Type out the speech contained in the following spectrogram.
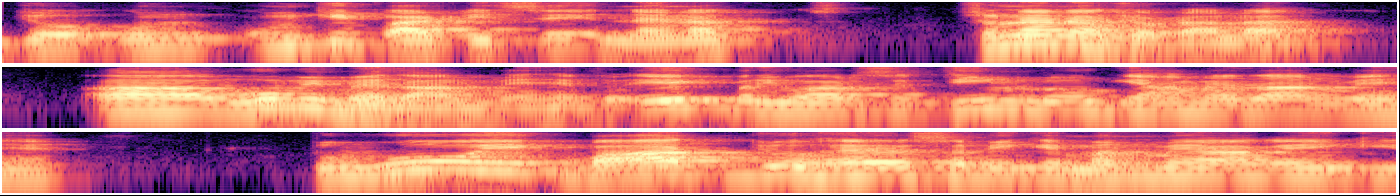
जो उन, उनकी पार्टी से नैना, सुनैना चौटाला वो भी मैदान में है। तो एक परिवार से तीन लोग यहाँ मैदान में हैं। तो वो एक बात जो है सभी के मन में आ गई कि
